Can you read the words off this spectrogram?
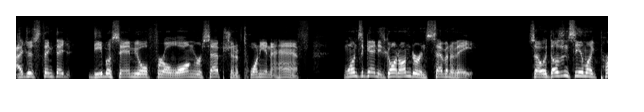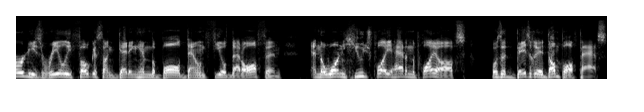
I just think that Deebo Samuel for a long reception of 20 and a half. Once again, he's gone under in seven of eight. So it doesn't seem like Purdy's really focused on getting him the ball downfield that often. And the one huge play he had in the playoffs was a, basically a dump off pass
